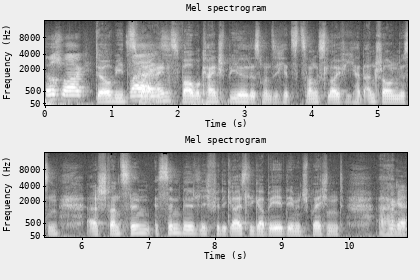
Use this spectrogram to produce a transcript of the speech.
Hirschwag. Derby 2-1 war aber kein Spiel, das man sich jetzt zwangsläufig hat anschauen müssen. Äh, stand sinn sinnbildlich für die Kreisliga B, dementsprechend Ähm, okay.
